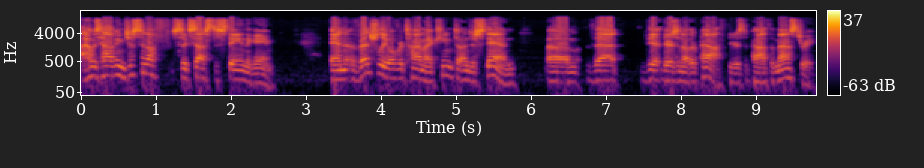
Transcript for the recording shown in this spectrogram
I was having just enough success to stay in the game. And eventually over time i came to understand um, that there, there's another path. There's the path of mastery.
